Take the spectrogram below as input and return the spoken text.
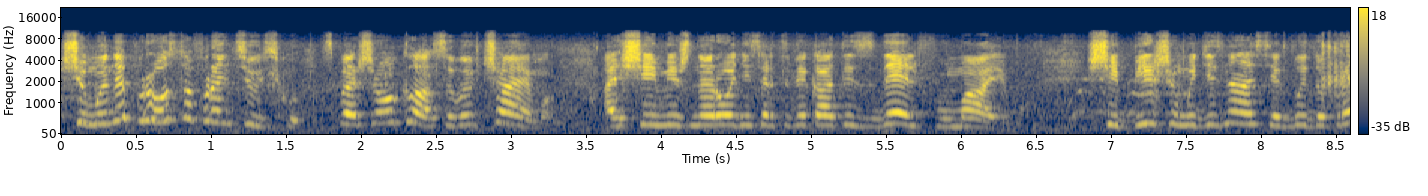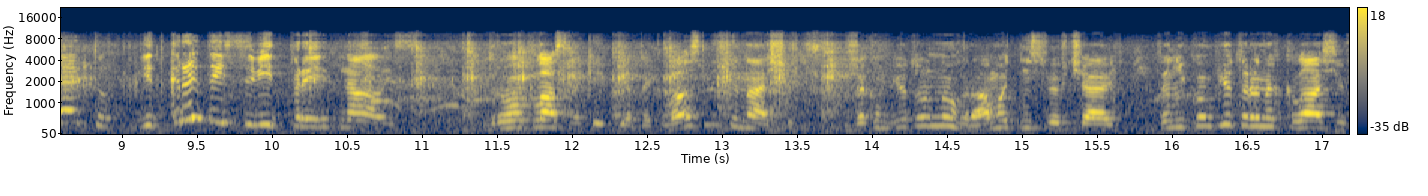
що ми не просто французьку з першого класу вивчаємо, а ще й міжнародні сертифікати з Дельфу маємо. Ще більше ми дізналися, якби до проекту відкритий світ приєднались. Другокласники і п'ятикласники наші вже комп'ютерну грамотність вивчають, та ні комп'ютерних класів,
